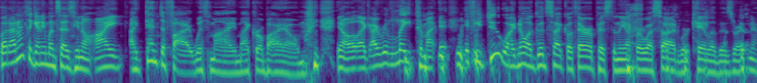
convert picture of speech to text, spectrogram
but I don't think anyone says, you know, I identify with my microbiome. you know, like I relate to my. if you do, I know a good psychotherapist in the Upper West Side where Caleb is right now.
